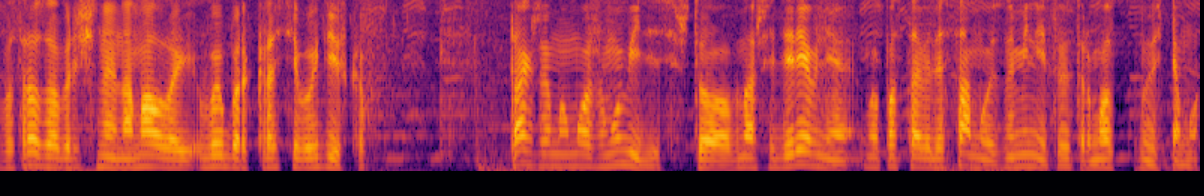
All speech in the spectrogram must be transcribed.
вы сразу обречены на малый выбор красивых дисков. Также мы можем увидеть, что в нашей деревне мы поставили самую знаменитую тормозную систему.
